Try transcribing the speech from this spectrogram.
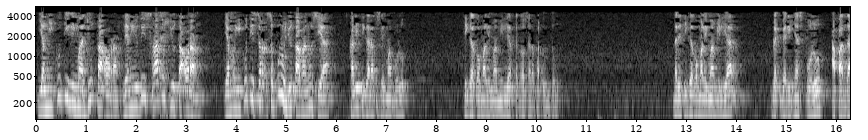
yang mengikuti 5 juta orang, yang mengikuti 100 juta orang, yang mengikuti 10 juta manusia, kali 350, 3,5 miliar tengah usah dapat untung. Dari 3,5 miliar, Blackberry-nya 10, Avanza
